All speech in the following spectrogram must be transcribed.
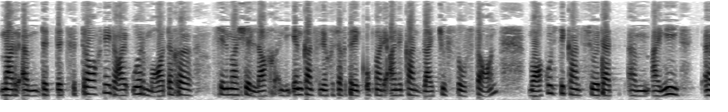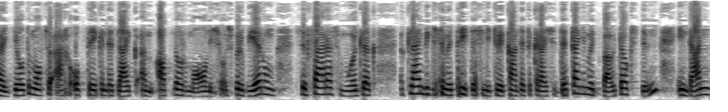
maar ehm um, dit dit vertraag nie daai oormatige sien maar as jy lag in die een kant van jou gesig trek op maar die ander kant bly jy stil staan maak ons die kant sodat ehm um, hy nie uh, heeltemal so erg optrek en dit lyk um, abnormaal nie. So ons probeer om so ver as moontlik 'n klein bietjie simmetrie tussen die twee kante te kry. So dit kan jy met Botox doen en dan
